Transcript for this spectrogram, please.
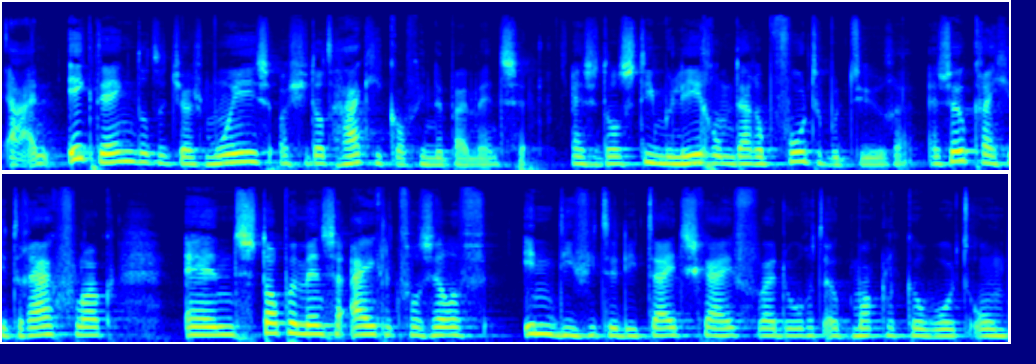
Ja, en ik denk dat het juist mooi is als je dat haakje kan vinden bij mensen en ze dan stimuleren om daarop voor te borduren. En zo krijg je draagvlak en stappen mensen eigenlijk vanzelf in die vitaliteitsschijf, waardoor het ook makkelijker wordt om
